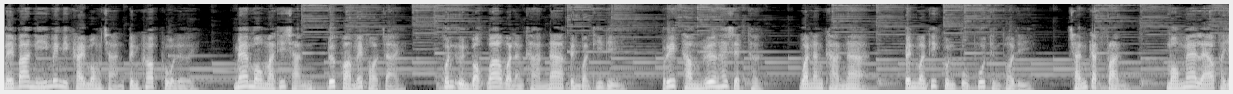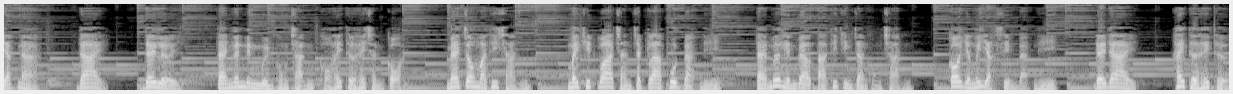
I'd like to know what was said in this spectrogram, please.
ในบ้านนี้ไม่มีใครมองฉันเป็นครอบครัวเลย แม่มองมาที่ฉันด้วยความไม่พอใจ คนอื่นบอกว่าวันอังคารหน้าเป็นวันที่ดี รีบทำเรื่องให้เสร็จเถอะ วันอังคารหน้า เป็นวันที่คุณปู่พูดถึงพอดี ฉันกัดฟัน มองแม่แล้วพยักหน้า ได้ ได้เลย แต่เงินหนึ่งหมื่นของฉันขอให้เธอให้ฉันก่อน แม่จ้องมาที่ฉัน ไม่คิดว่าฉันจะกล้าพูดแบบนี้ แต่เมื่อเห็นแววตาที่จริงจังของฉัน ก็ยังไม่อยากเสี่ยงแบบนี้ ได้ได้ ให้เธอให้เธอ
